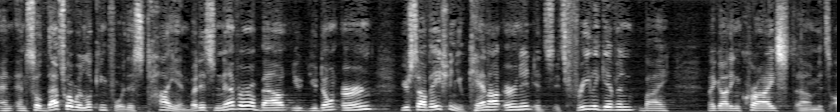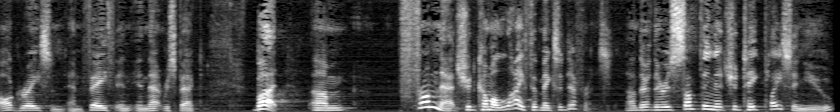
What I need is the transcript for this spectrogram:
and, and so that's what we're looking for, this tie in. But it's never about, you, you don't earn your salvation. You cannot earn it. It's, it's freely given by, by God in Christ. Um, it's all grace and, and faith in, in that respect. But um, from that should come a life that makes a difference. Uh, there, there is something that should take place in you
